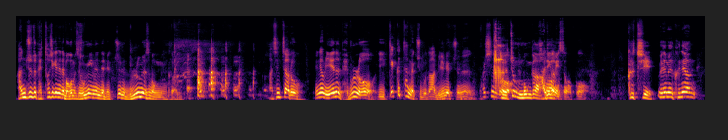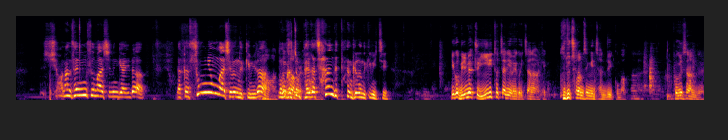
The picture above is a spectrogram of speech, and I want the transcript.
안주도 배 터지겠는데 먹으면서 여기 있는데 맥주를 누르면서 먹는 그런. 아 진짜로. 왜냐면 얘는 배불러. 이 깨끗한 맥주보다 밀맥주는 훨씬 더 그래, 좀 뭔가 바디감이 어, 있어갖고. 그렇지. 왜냐면 그냥 시원한 생수 마시는 게 아니라 약간 숭늉 마시는 느낌이라 어, 뭔가 좀. 배가 어. 차는 듯한 그런 느낌이 있지. 이거 밀맥주 2리터짜리 이거 있잖아. 이렇게 구두처럼 생긴 잔도 있고 막 독일 사람들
